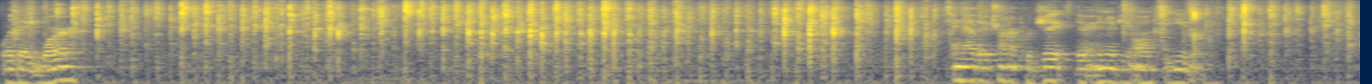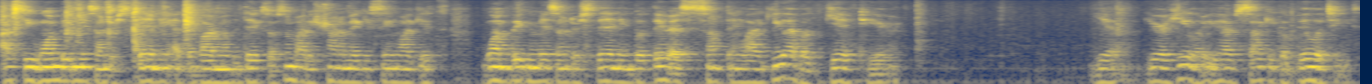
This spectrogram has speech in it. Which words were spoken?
Or they were. And now they're trying to project their energy onto you. I see one big misunderstanding at the bottom of the deck. So somebody's trying to make it seem like it's one big misunderstanding. But there is something like you have a gift here. Yeah, you're a healer. You have psychic abilities.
